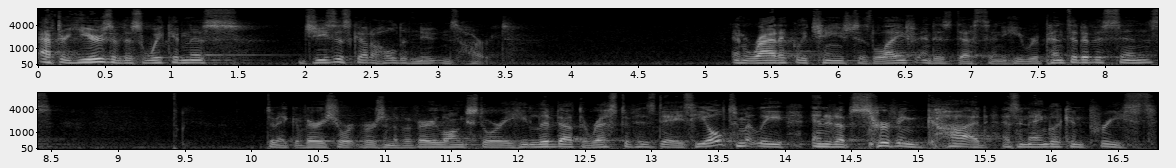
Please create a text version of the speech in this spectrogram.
After years of this wickedness, Jesus got a hold of Newton's heart and radically changed his life and his destiny. He repented of his sins. To make a very short version of a very long story, he lived out the rest of his days. He ultimately ended up serving God as an Anglican priest.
